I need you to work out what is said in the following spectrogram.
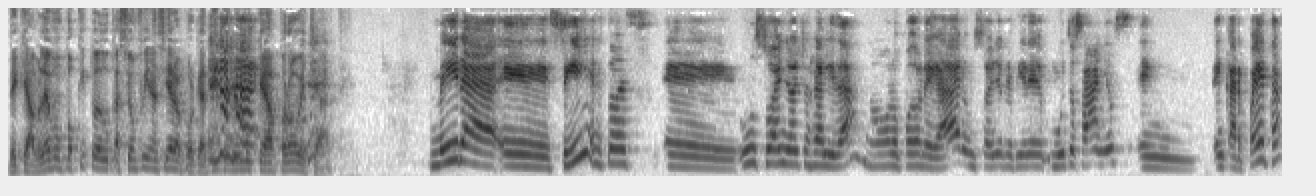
de que hablemos un poquito de educación financiera, porque a ti tenemos que aprovecharte. Mira, eh, sí, esto es eh, un sueño hecho realidad, no lo puedo negar, un sueño que tiene muchos años en, carpeta.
